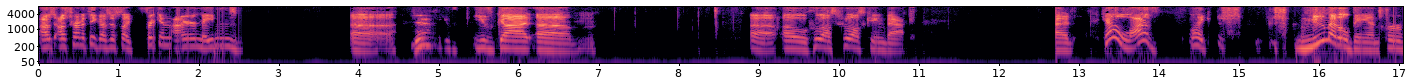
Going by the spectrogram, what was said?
I was I was trying to think. I was just like freaking Iron Maiden's. Uh, yeah, you've you've got um. Uh oh, who else? Who else came back? Uh, had a lot of like s- s- new metal bands for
